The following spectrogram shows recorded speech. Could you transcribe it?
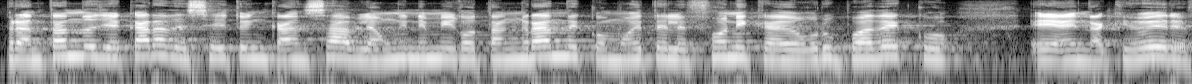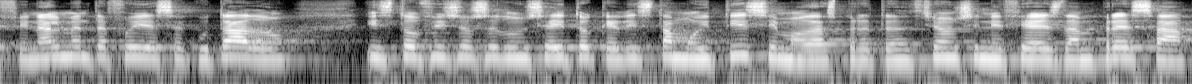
plantándolle cara de xeito incansable a un inimigo tan grande como é Telefónica e o Grupo Adeco, e, aínda que o ERE finalmente foi executado, isto fixose dun xeito que dista moitísimo das pretensións iniciais da empresa,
